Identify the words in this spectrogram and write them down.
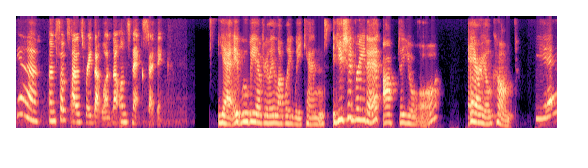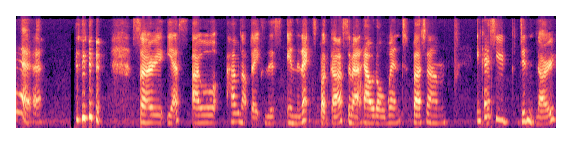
yeah. I'm so excited to read that one. That one's next, I think. yeah, it will be a really lovely weekend. You should read it after your aerial comp. Yeah. so, yes, I will have an update for this in the next podcast about how it all went. But um, in case you didn't know,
